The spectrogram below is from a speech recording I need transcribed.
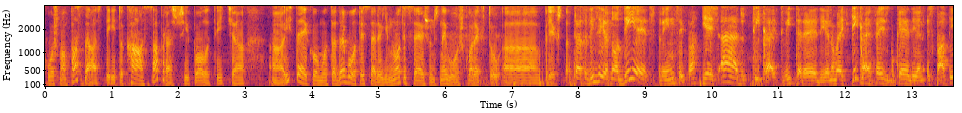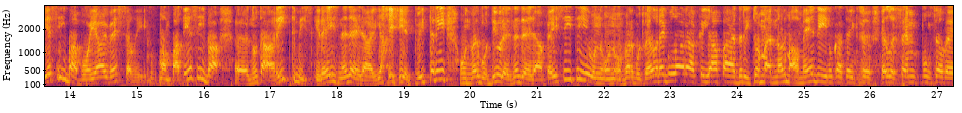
kurš man pastāstītu, kā saprast šī politiķa uh, izteikumu, tad varbūt es arī viņam noticēšu un es negūšu korektu uh, priekšstatu. Tātad, izējot no diētas principa, ja es ēdu tikai Twitter ēdienu vai tikai Facebook ēdienu, es patiesībā bojāju veselību. Man patiesībā nu, tā ritmiski reizes nedēļā ir jāiet Twitterī, un varbūt divreiz nedēļā Faceitī, un, un, un varbūt vēl regulārāk jāpēda arī tomēr normāli mēdī, nu, kā teikt, LSM.CLV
